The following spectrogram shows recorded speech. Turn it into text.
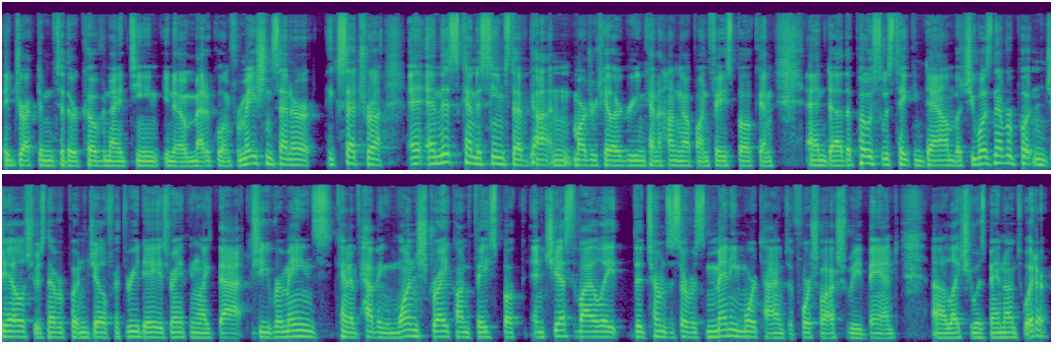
They direct them to their COVID nineteen, you know, medical information center, etc. And, and, this kind of seems to have gotten Marjorie Taylor Greene kind of hung up on Facebook, and and uh, the post was taken down, but she was never put in jail. She was never put in jail for three days or anything like that. She remains kind of having one strike on Facebook, and she has to violate the terms of service many more times before she'll actually be banned, uh, like she was banned on Twitter.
